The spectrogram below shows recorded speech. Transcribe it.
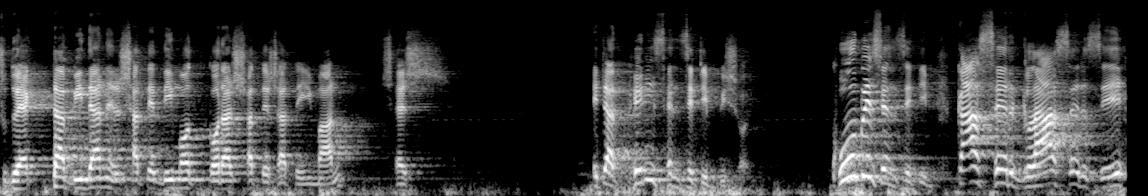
শুধু একটা বিধানের সাথে, দ্বিমত করার সাথে সাথে ইমান শেষ। এটা ভেরি সেন্সিটিভ বিষয়। খুবই সেন্সিটিভ কাছের গ্লাসের সে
